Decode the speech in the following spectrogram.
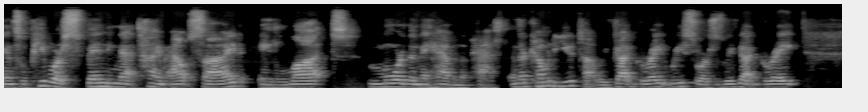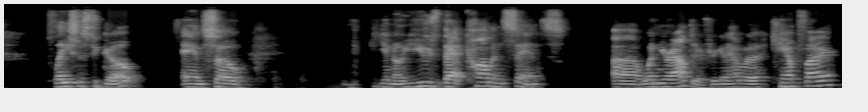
And so people are spending that time outside a lot more than they have in the past. And they're coming to Utah. We've got great resources, we've got great places to go. And so, you know, use that common sense uh, when you're out there. If you're going to have a campfire,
